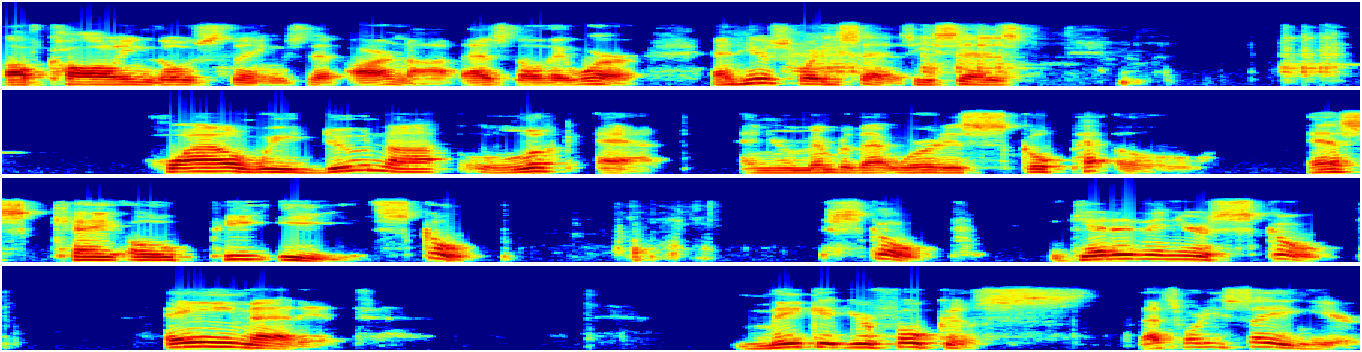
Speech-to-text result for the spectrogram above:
of calling those things that are not as though they were. And here's what he says. He says, while we do not look at, and you remember that word is skopeo, S K O P E, scope. Scope. Get it in your scope. Aim at it. Make it your focus. That's what he's saying here.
